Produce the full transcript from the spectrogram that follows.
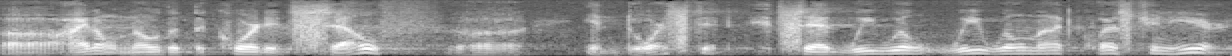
Uh, I don't know that the court itself uh, endorsed it. It said we will, we will not question here.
